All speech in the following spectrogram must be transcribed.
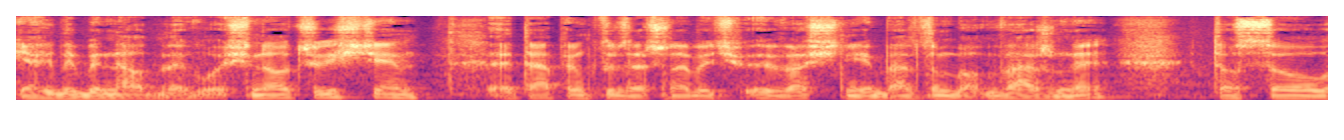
jak gdyby na odległość. No oczywiście etapem, który zaczyna być właśnie bardzo ważny, to są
